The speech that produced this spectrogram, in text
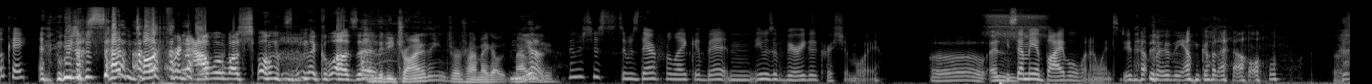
"Okay." And we just sat and talked for an hour while Sean was in the And closet. did he try anything Did to try and make out with Yeah. you? It was just it was there for like a bit, and he was a very good Christian boy. Oh, and He sent me a Bible when I went to do that movie. I'm going to hell. That's.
